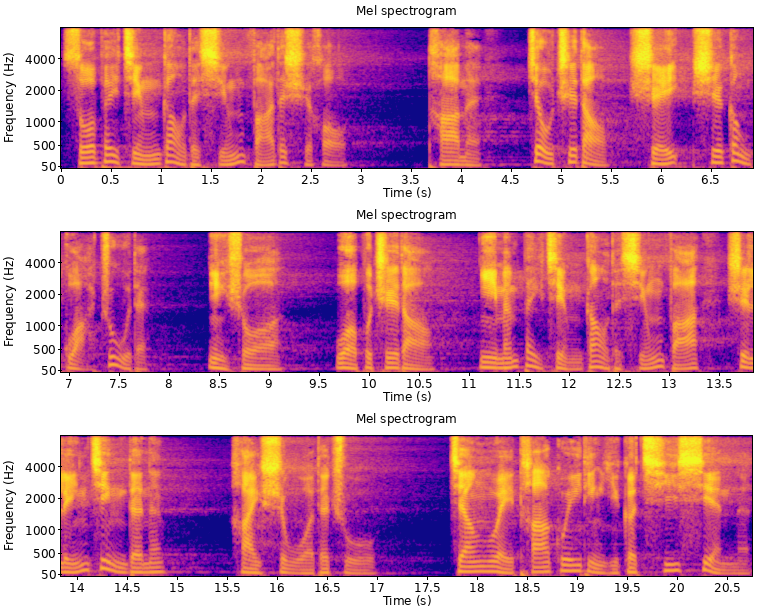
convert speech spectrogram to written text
所被警告的刑罚的时候，他们就知道谁是更寡助的。你说，我不知道。 你们被警告的刑罚是临近的呢，还是我的主将为他规定一个期限呢？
